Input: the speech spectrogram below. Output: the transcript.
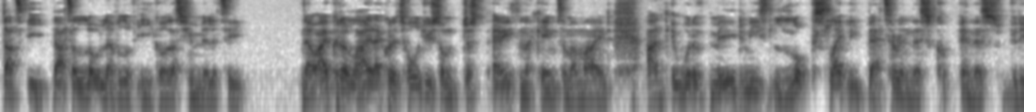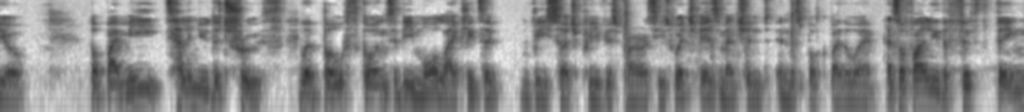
That's e- that's a low level of ego, that's humility. Now, I could have lied. I could have told you some just anything that came to my mind, and it would have made me look slightly better in this in this video. But by me telling you the truth, we're both going to be more likely to research previous priorities, which is mentioned in this book, by the way. And so finally, the fifth thing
